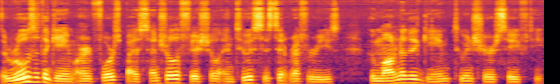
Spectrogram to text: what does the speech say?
The rules of the game are enforced by a central official and two assistant referees who monitor the game to ensure safety.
